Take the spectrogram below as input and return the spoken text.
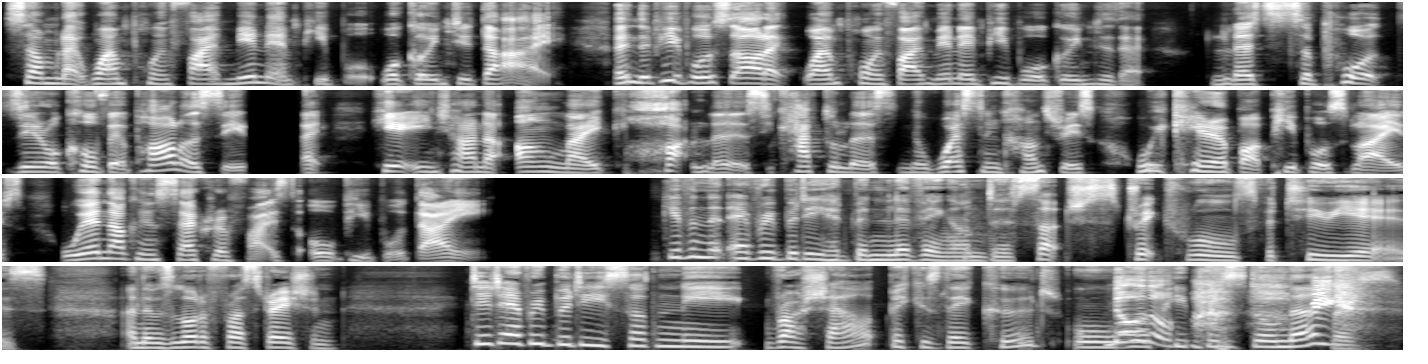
some like 1.5 million people were going to die. And the people saw like 1.5 million people were going to die. Let's support zero COVID policy. Like here in China, unlike heartless capitalists in the Western countries, we care about people's lives. We're not going to sacrifice the old people dying. Given that everybody had been living under such strict rules for two years and there was a lot of frustration, did everybody suddenly rush out because they could, or no, were no. people still nervous?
